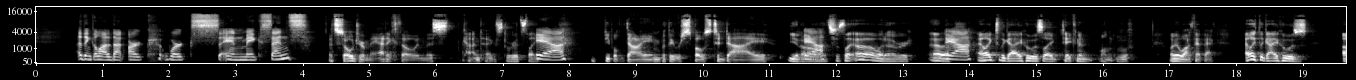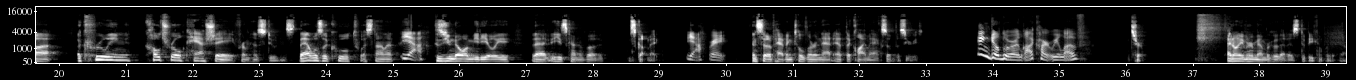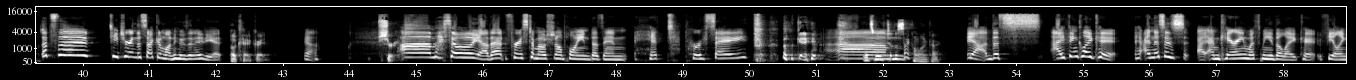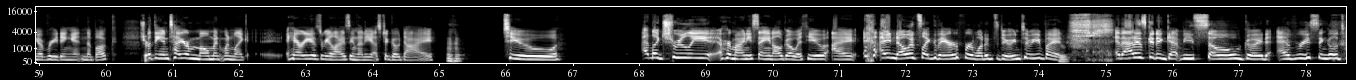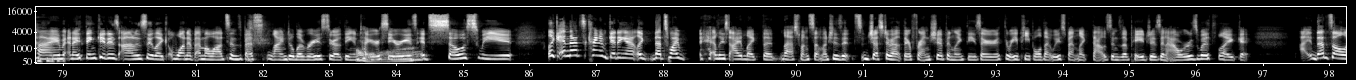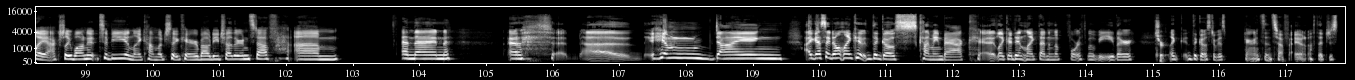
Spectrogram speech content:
I think a lot of that arc works and makes sense. It's so dramatic though in this context where it's like Yeah. people dying, but they were supposed to die. You know, Yeah. it's just like oh whatever. I. Yeah. I liked the guy who was like taking a. Well, oof. let me walk that back. I like the guy who was uh, accruing cultural cachet from his students. That was a cool twist on it Yeah. because you know immediately that he's kind of a scumbag Yeah, right. instead of having to learn that at the climax of the series. And Gilderoy Lockhart we love. Sure. I don't even remember who that is to be completely honest. That's the teacher in the second one who's an idiot. Okay, great. Yeah. Sure. Um, so yeah, that first emotional point doesn't hit per se. okay. Um, Let's move to the second one, Car. Yeah, this I think like it, and this is I, I'm carrying with me the like feeling of reading it in the book, Sure. but the entire moment when like Harry is realizing that he has to go die Mhm. to. I like truly Hermione saying I'll go with you. I I know it's like there for what it's doing to me, but that is going to get me so good every single time. and I think it is honestly like one of Emma Watson's best line deliveries throughout the entire Aw. series. It's so sweet. Like, and that's kind of getting at, like, that's why at least I like the last one so much is it's just about their friendship. And like, these are three people that we spent like thousands of pages and hours with. Like, I, that's all I actually want it to be and like how much they care about each other and stuff. Um, and then uh, uh, him dying. I guess I don't like it, the ghosts coming back. Uh, Like I didn't like that in the fourth movie either. Sure. Like the ghost of his parents and stuff. I don't know. if That just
